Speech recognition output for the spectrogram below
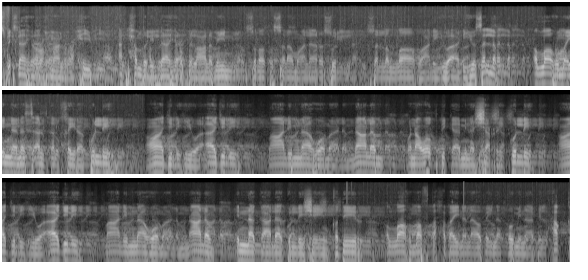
بسم الله الرحمن الرحيم. الحمد لله رب العالمين. والصلاة والسلام على رسول الله صلى الله عليه وآله وسلم. اللهم إنا نسألك الخير كله عاجله وآجله ما علمناه وما لم نعلم ونعوذ بك من الشر كله عاجله وآجله. ما علمناه وما لم نعلم إنك على كل شيء قدير. اللهم افتح بيننا وبين قومنا بالحق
